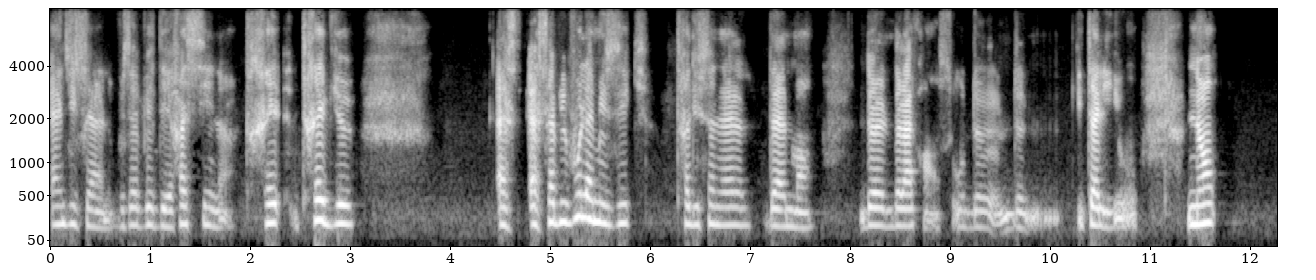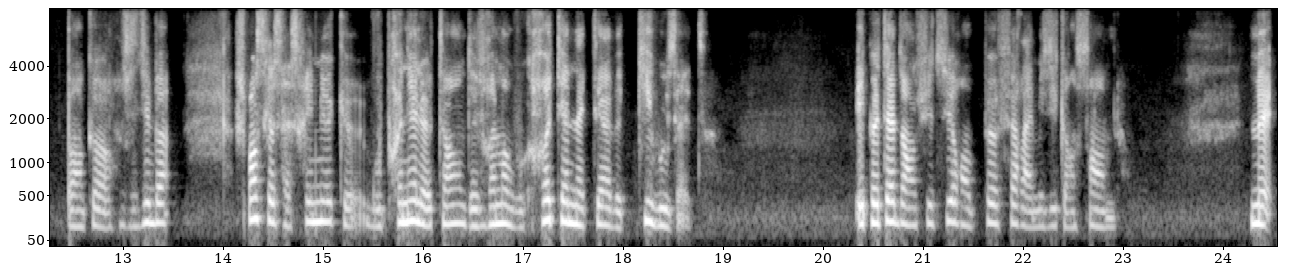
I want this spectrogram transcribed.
indigène, vous avez des racines très, très vieux. Savez-vous la musique traditionnelle d'Allemand? de, la France ou de, d'Italie ou non, pas encore. Je dis bah, je pense que ça serait mieux que vous preniez le temps de vraiment vous reconnecter avec qui vous êtes. Et peut-être dans le futur, on peut faire la musique ensemble. Mais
